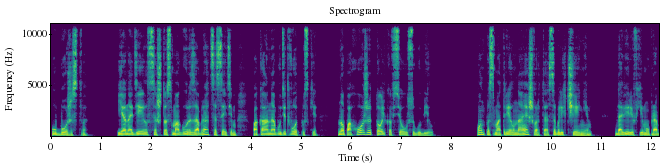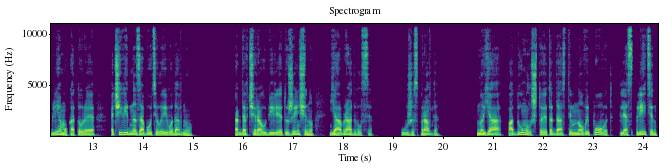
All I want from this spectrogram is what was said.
Убожество. Я надеялся, что смогу разобраться с этим, пока она будет в отпуске, но, похоже, только все усугубил. Он посмотрел на Эшварта с облегчением, доверив ему проблему, которая, очевидно, заботила его давно. Когда вчера убили эту женщину, я обрадовался. Ужас, правда? Но я подумал, что это даст им новый повод для сплетен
